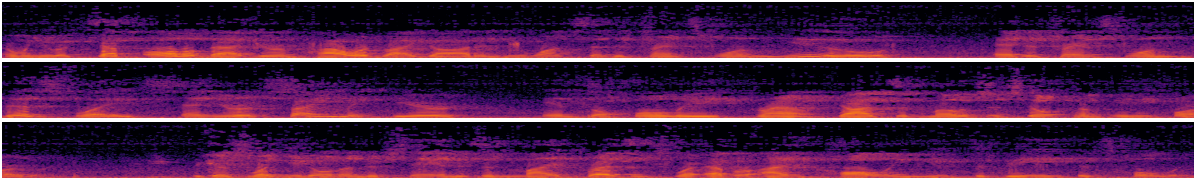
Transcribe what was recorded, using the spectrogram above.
And when you accept all of that, you're empowered by God, and He wants then to transform you and to transform this place and your assignment here into holy ground. God said, Moses, don't come any farther. Because what you don't understand is in my presence, wherever I'm calling you to be is holy.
